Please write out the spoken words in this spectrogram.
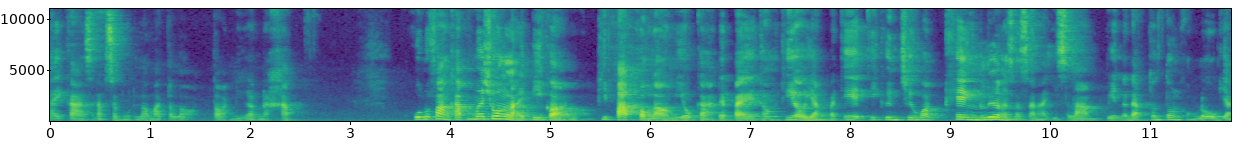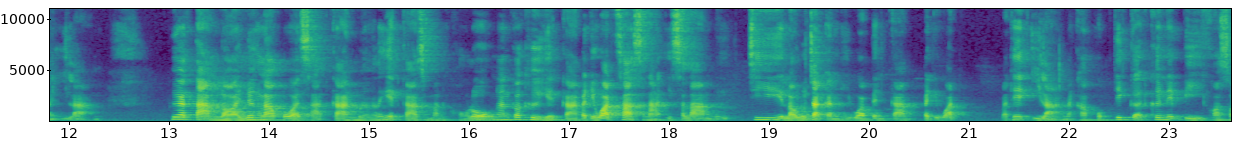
ให้การสนับสนุนเรามาตลอดต่อเนื่องนะครับ คุณผู้ฟังครับเมื่อช่วงหลายปีก่อนพี่ปั๊บของเรามีโอกาสได้ไปท่องเที่ยวอย่างประเทศที่ขึ้นชื่อว่าเข่งเรื่องศาสนาอิสลามเป็นอันดับต้นๆของโลกอย่างอิหร่าน พื่อตามรอยเรื่องราวประวัติศาสตร์การเมืองและเหตุการณ์สำคัญของโลก นั่นก็คือเหตุการณ์ปฏิวัติศาสนาอิสลาม หรือที่เรารู้จักกันดีว่าเป็นการปฏิวัติประเทศอิหร่านนะครับผมที่เกิดขึ้นในปีคศ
